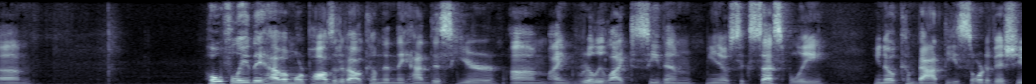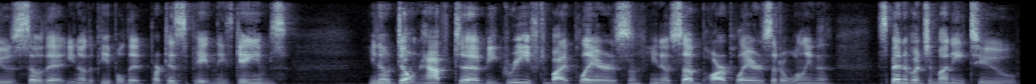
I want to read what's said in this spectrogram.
Um hopefully they have a more positive outcome than they had this year. Um, I'd really like to see them, you know, successfully, you know, combat these sort of issues so that, you know, the people that participate in these games, you know, don't have to be griefed by players, you know, subpar players that are willing to spend a bunch of money to,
